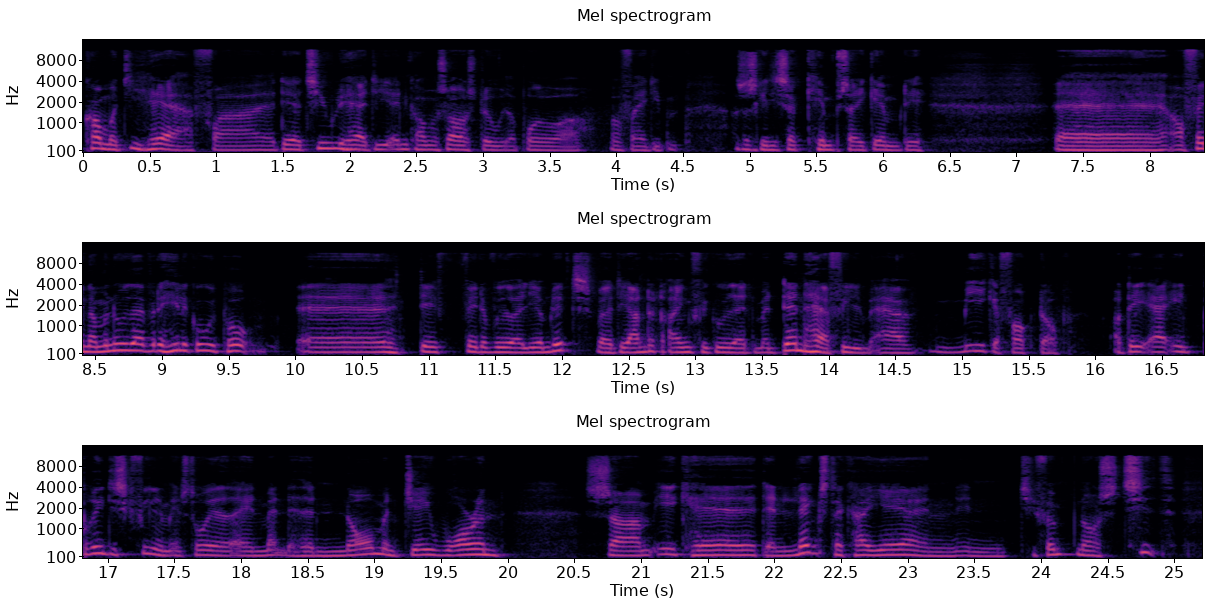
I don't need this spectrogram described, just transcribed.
kommer de her fra øh, det her Tivoli her, de ankommer så også derud og prøver at få fat i dem. Og så skal de så kæmpe sig igennem det. Øh, og finder man ud af, hvad det hele går ud på, øh, det finder vi ud af lige om lidt, hvad de andre drenge fik ud af det. Men den her film er mega fucked up. Og det er en britisk film, instrueret af en mand, der hedder Norman J. Warren, som ikke havde den længste karriere en, en 10-15 års tid, øh,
